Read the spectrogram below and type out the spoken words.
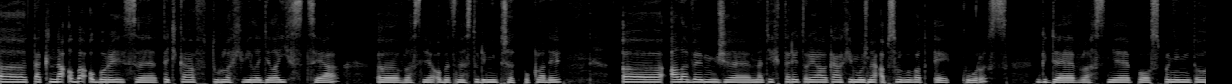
Uh, tak na oba obory se teďka v tuhle chvíli dělají SCIA, uh, vlastně obecné studijní předpoklady. Uh, ale vím, že na těch teritoriálkách je možné absolvovat i kurz, kde vlastně po splnění toho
